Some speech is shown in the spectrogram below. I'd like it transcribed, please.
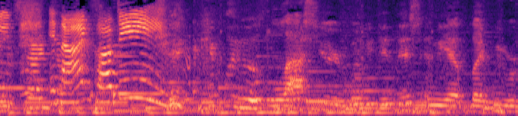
Eve, and I'm called Eve. I can't believe it was last year when we did this and we had like we were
